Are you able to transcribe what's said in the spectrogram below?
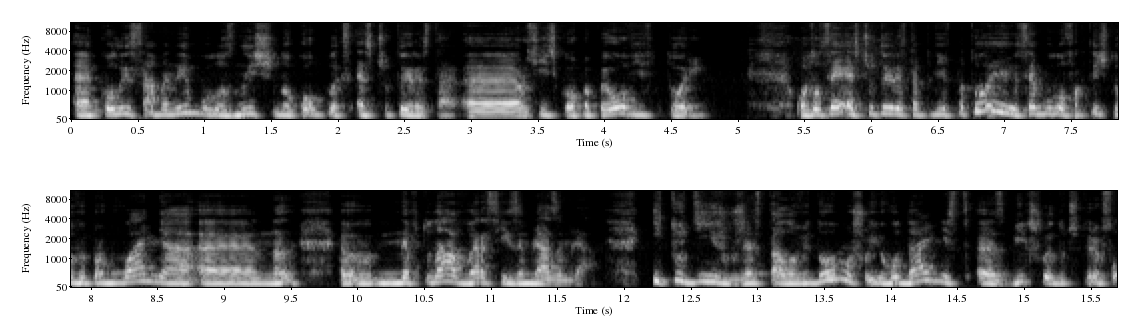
е, коли саме ним було знищено комплекс С-400 е, російського ППО в Євпаторії. От оцей С-400 під Євпаторією це було фактично випробування на, Нептуна в версії Земля-Земля. І тоді ж вже стало відомо, що його дальність е, збільшили до 400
